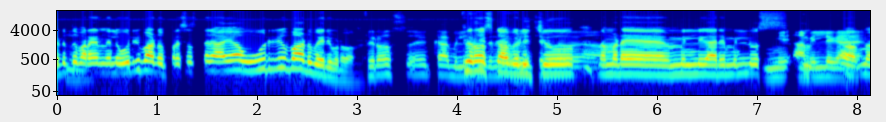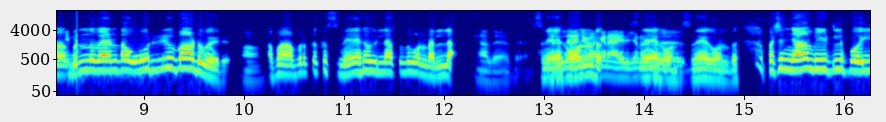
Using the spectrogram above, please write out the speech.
എടുത്ത് പറയുന്നില്ല ഒരുപാട് പ്രശസ്തരായ ഒരുപാട് പേര് ഇവിടെ വന്നു. ഫിറോസ് ഫിറോസ് കാ വിളിച്ചു, നമ്മുടെ മില്ലുകാര് മില്ലൂസ് ഇന്ന് വേണ്ട ഒരുപാട് പേര്. അപ്പൊ അവർക്കൊക്കെ സ്നേഹമില്ലാത്തത് കൊണ്ടല്ല. അതെ അതെ. സ്നേഹമുണ്ട്, സ്നേഹമുണ്ട് സ്നേഹമുണ്ട്. പക്ഷെ ഞാൻ വീട്ടിൽ പോയി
